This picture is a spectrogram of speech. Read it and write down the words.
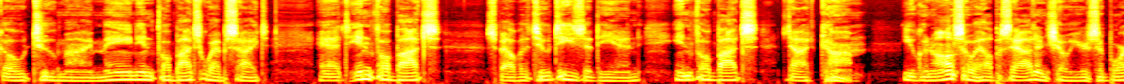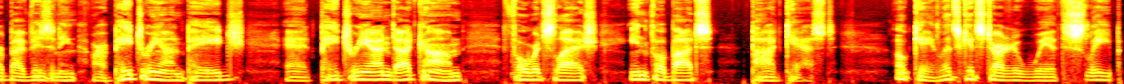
go to my main Infobots website at Infobots, spelled with two T's at the end, Infobots.com. You can also help us out and show your support by visiting our Patreon page at patreon.com forward slash Infobots podcast. Okay, let's get started with sleep,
